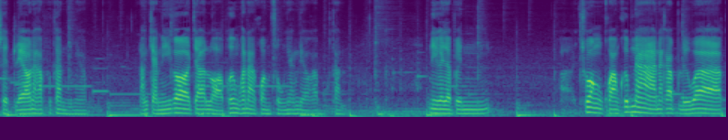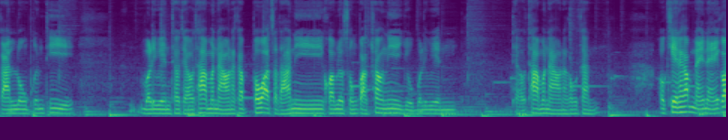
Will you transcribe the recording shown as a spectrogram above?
เสร็จแล้วนะครับ ทุกท่านเห็นไหมครับ หลังจากนี้ก็จะหล่อเพิ่มขนาดความสูงอย่างเดียวครับทุกท่าน นี่ก็จะเป็นช่วงความคืบหน้านะครับ หรือว่าการลงพื้นที่บริเวณแถวแถวท่ามะนาวนะครับ เพราะว่าสถานีความเร็วสูงปากช่องนี่อยู่บริเวณแถวท่ามะนาวนะครับทุกท่าน โอเคนะครับ ไหนๆก็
